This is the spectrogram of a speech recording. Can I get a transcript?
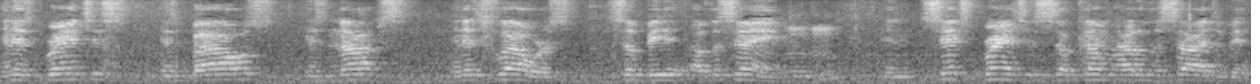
and his branches, his boughs, his knops, and his flowers shall be of the same. Mm-hmm. And six branches shall come out of the sides of it.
